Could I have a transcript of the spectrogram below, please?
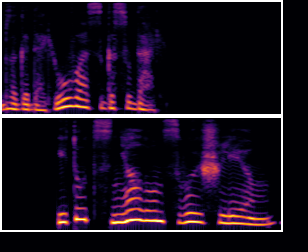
«Благодарю вас, государь». И тут снял он свой шлем,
